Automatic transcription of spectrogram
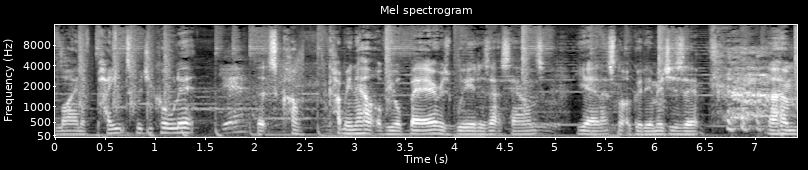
line of paint, would you call it? Yeah. That's com- coming out of your bear, as weird as that sounds. Yeah, that's not a good image, is it? um,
